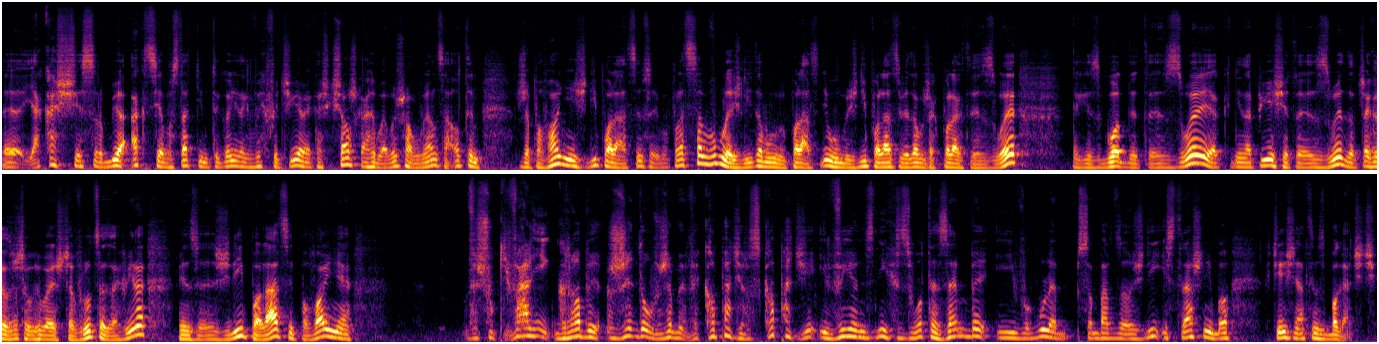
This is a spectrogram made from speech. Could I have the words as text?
E, jakaś się zrobiła akcja w ostatnim tygodniu, tak wychwyciłem, jakaś książka chyba wyszła mówiąca o tym, że po wojnie źli Polacy, w sensie, bo Polacy są w ogóle źli, to mówimy Polacy, nie mówimy źli Polacy, wiadomo, że jak Polak to jest zły, jak jest głodny, to jest zły, jak nie napije się, to jest zły, do czego zresztą chyba jeszcze wrócę za chwilę, więc źli Polacy po wojnie wyszukiwali groby Żydów, żeby wykopać, rozkopać je i wyjąć z nich złote zęby i w ogóle są bardzo źli i straszni, bo chcieli się na tym wzbogacić.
